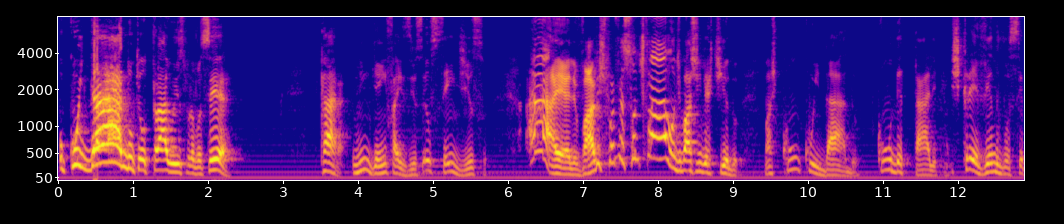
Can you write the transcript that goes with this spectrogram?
o cuidado que eu trago isso para você, Cara, ninguém faz isso, eu sei disso. Ah, Hélio, vários professores falam de baixo invertido, mas com cuidado, com o detalhe, escrevendo você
